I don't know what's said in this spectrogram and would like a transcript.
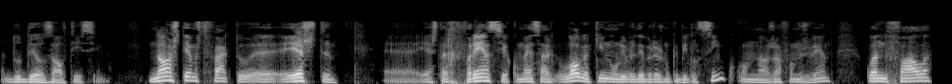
do Deus Altíssimo. Nós temos de facto eh, este esta referência começa logo aqui no livro de Hebreus no capítulo 5, como nós já fomos vendo, quando fala,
